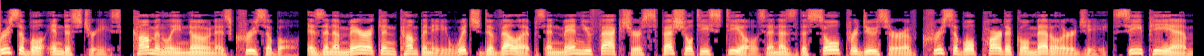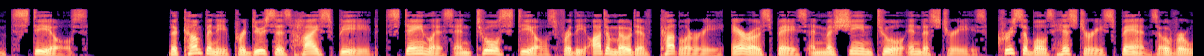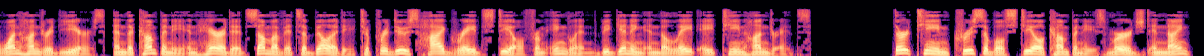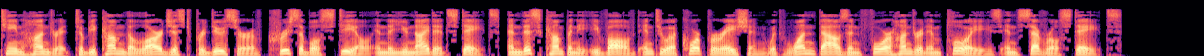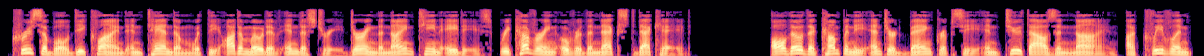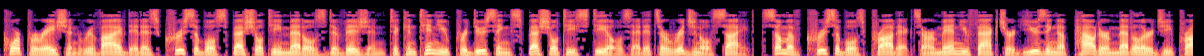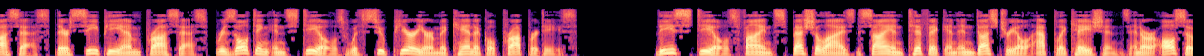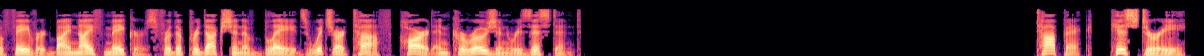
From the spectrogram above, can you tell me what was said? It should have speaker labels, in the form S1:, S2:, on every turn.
S1: Crucible Industries, commonly known as Crucible, is an American company which develops and manufactures specialty steels and is the sole producer of crucible particle metallurgy (CPM) steels. The company produces high-speed, stainless and tool steels for the automotive, cutlery, aerospace and machine tool industries. Crucible's history spans over 100 years, and the company inherited some of its ability to produce high-grade steel from England beginning in the late 1800s. Thirteen crucible steel companies merged in 1900 to become the largest producer of crucible steel in the United States, and this company evolved into a corporation with 1,400 employees in several states. Crucible declined in tandem with the automotive industry during the 1980s, recovering over the next decade. Although the company entered bankruptcy in 2009, a Cleveland corporation revived it as Crucible Specialty Metals Division to continue producing specialty steels at its original site. Some of Crucible's products are manufactured using a powder metallurgy process, their CPM process, resulting in steels with superior mechanical properties. These steels find specialized scientific and industrial applications and are also favored by knife makers for the production of blades which are tough, hard and corrosion resistant. History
